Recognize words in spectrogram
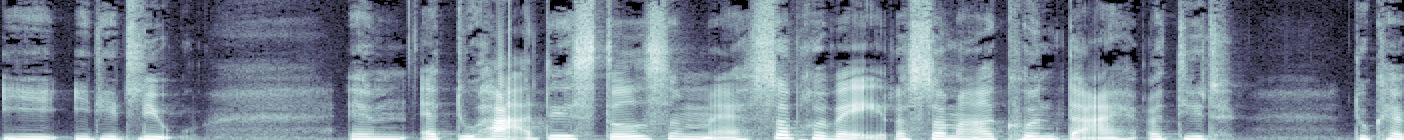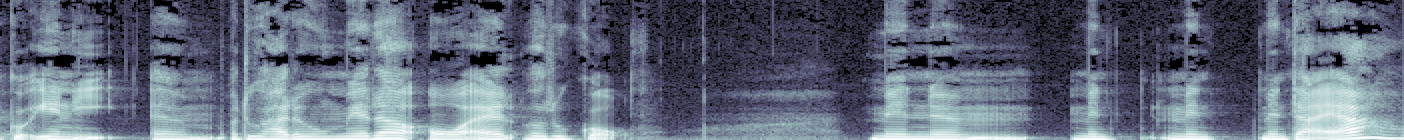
i, i dit liv. Øhm, at du har det sted, som er så privat og så meget kun dig og dit, du kan gå ind i, øhm, og du har det jo med dig overalt, hvor du går. Men, øhm, men, men, men der er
